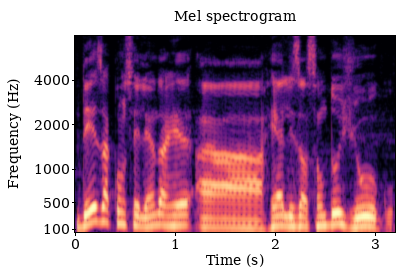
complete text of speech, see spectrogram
desaconselhando a, re, a realização do jogo.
